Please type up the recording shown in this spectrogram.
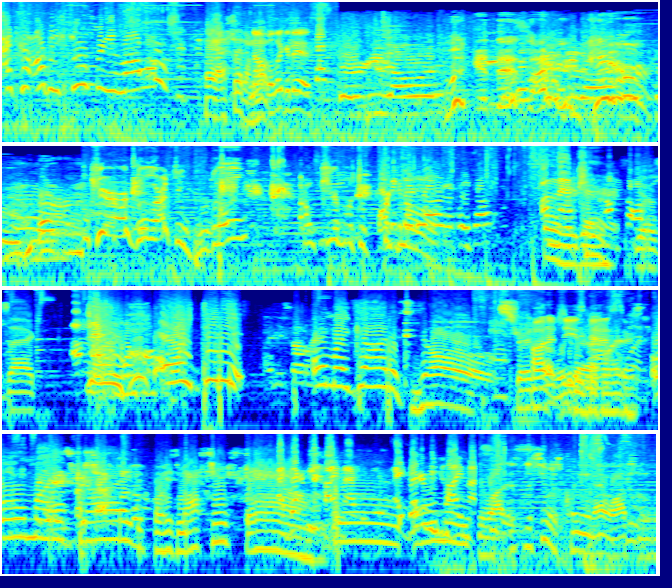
I got all these kills for you, Lalo. Hey, I said I'm No, out. but look at this. I'm oh maxing. I'm Yo, Zach. I'm maxing. Oh, I did it! Oh my god! Yo! Straight Prodigy is look at that. masters. Oh my god! Oh, he's masters? I better be high max. I better be high max. Wow, this, this shit was clean. I watched it.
